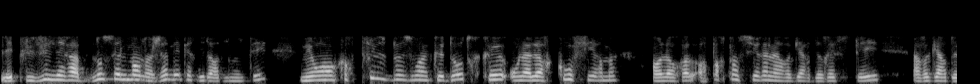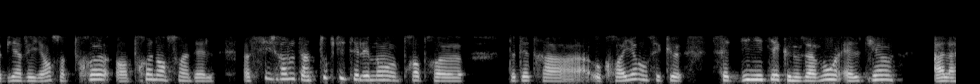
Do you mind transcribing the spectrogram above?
les plus vulnérables, non seulement n'ont jamais perdu leur dignité, mais ont encore plus besoin que d'autres qu'on la leur confirme en, leur, portant sur elles un regard de respect, un regard de bienveillance, en, en prenant soin d'elles. Si je rajoute un tout petit élément propre euh, peut-être aux croyants, c'est que cette dignité que nous avons, elle tient à la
